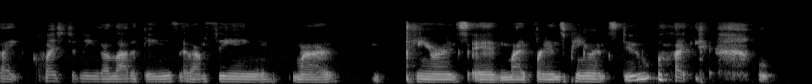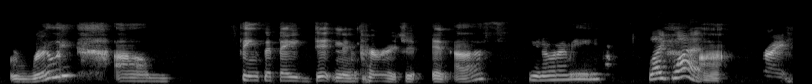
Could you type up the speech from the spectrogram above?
like questioning a lot of things that I'm seeing my parents and my friends' parents do. like, really? Um, things that they didn't encourage in us. You know what I mean? Like what? Uh, Right.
